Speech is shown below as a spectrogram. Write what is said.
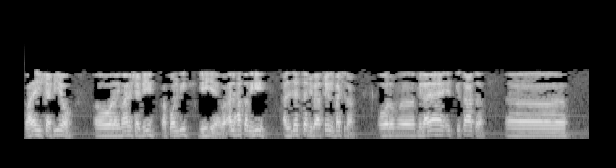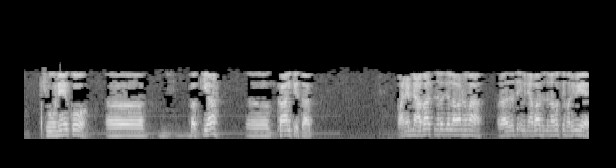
وعلیہ شافعی اور امام شافعی کا قول بھی یہی ہے۔ والحق به الجث بباقی البشر۔ اور ملایا ہے اس کے ساتھ چونے کو بکیا کال کے ساتھ۔ وعن ابن عباس رضی اللہ عنہما، اور حضرت ابن عباس رضی اللہ عنہ سے مروی ہے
